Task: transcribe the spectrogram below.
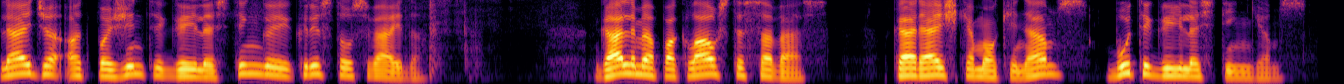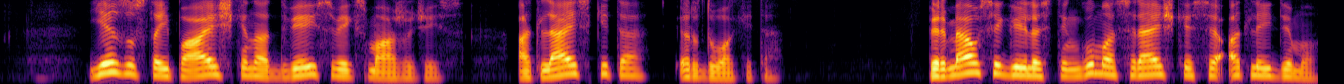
leidžia atpažinti gailestingai Kristaus veidą. Galime paklausti savęs, ką reiškia mokiniams būti gailestingiems. Jėzus tai paaiškina dviejais veiksmažodžiais - atleiskite ir duokite. Pirmiausiai gailestingumas reiškiasi atleidimu.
